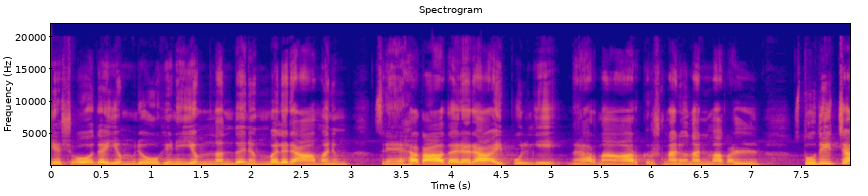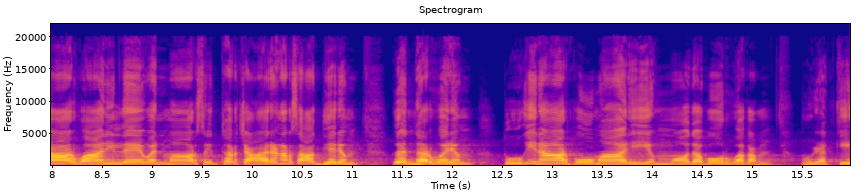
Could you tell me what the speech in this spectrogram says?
യശോദയും രോഹിണിയും നന്ദനും ബലരാമനും സ്നേഹകാതരരായി പുൽകി നേർന്നാർ കൃഷ്ണനു നന്മകൾ. സ്തുതിച്ചാർ വാനിൽ ദേവന്മാർ സിദ്ധർ ചാരണർ സാധ്യരും ഗന്ധർവരും തൂകിനാർ പൂമാരിയും മോദപൂർവകം മുഴക്കി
